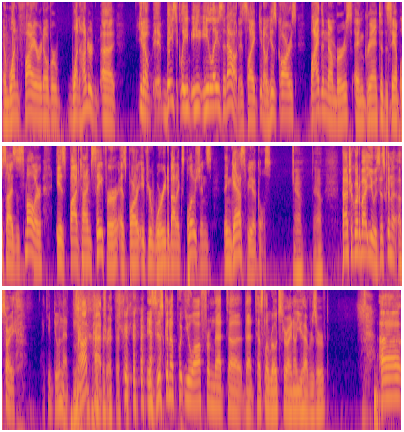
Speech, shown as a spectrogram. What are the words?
and one fire in over 100. Uh, you know, basically he, he lays it out. It's like, you know, his cars by the numbers, and granted the sample size is smaller, is five times safer as far if you're worried about explosions than gas vehicles. Yeah, yeah. Patrick, what about you? Is this gonna? I'm sorry, I keep doing that. Not Patrick. Is this gonna put you off from that uh, that Tesla Roadster? I know you have reserved. Uh,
